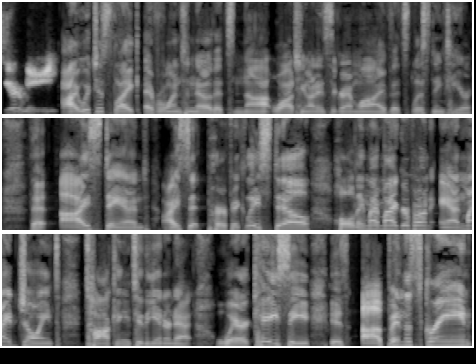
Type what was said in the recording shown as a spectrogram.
hear me. I would just like everyone to know that's not watching on Instagram Live, that's listening to here, that I stand, I sit perfectly still, holding my microphone and my joint, talking to the internet. Where Casey is up in the screen,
